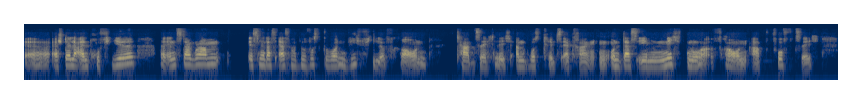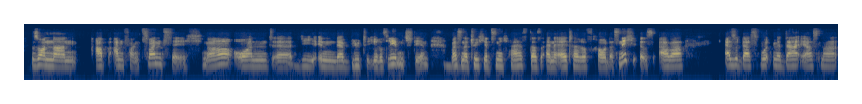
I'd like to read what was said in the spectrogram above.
äh, erstelle ein Profil bei Instagram, ist mir das erstmal bewusst geworden, wie viele Frauen tatsächlich an Brustkrebs erkranken. Und das eben nicht nur Frauen ab 50, sondern ab Anfang 20 ne, und äh, die in der Blüte ihres Lebens stehen. Was natürlich jetzt nicht heißt, dass eine ältere Frau das nicht ist, aber also das wurde mir da erstmal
